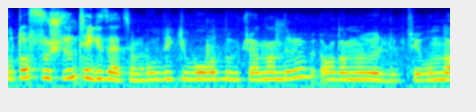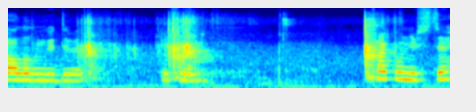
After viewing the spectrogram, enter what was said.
Bu da suçlunun teki zaten. Buradaki Vova'da bıçaklandırıp adamı öldürtüyor. Bunu da alalım götürelim. Götürelim. Tak bunu üstte.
